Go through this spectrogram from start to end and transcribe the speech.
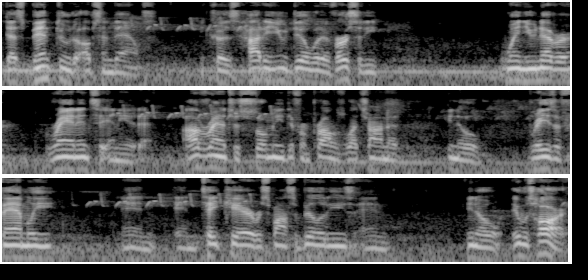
that's been through the ups and downs. Because how do you deal with adversity when you never ran into any of that? I've ran into so many different problems while trying to, you know, raise a family and and take care of responsibilities and you know, it was hard.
